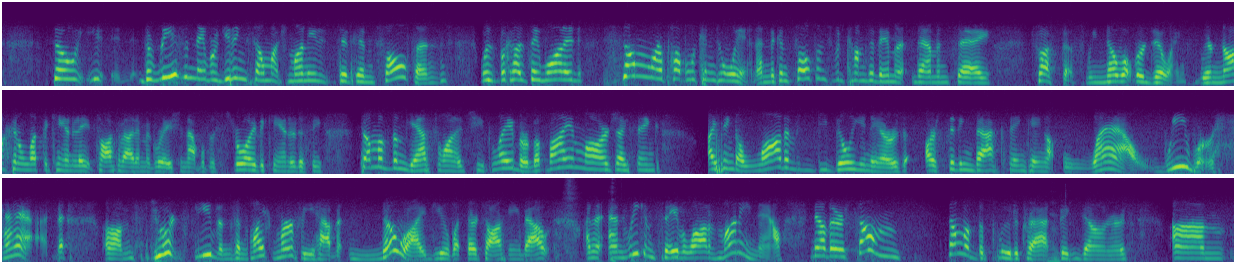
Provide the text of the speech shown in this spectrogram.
So you, the reason they were giving so much money to consultants was because they wanted some Republican to win, and the consultants would come to them them and say, Trust us. We know what we're doing. We're not going to let the candidate talk about immigration. That will destroy the candidacy. Some of them, yes, wanted cheap labor, but by and large, I think I think a lot of the billionaires are sitting back thinking, "Wow, we were had." Um, Stuart Stevens and Mike Murphy have no idea what they're talking about, and, and we can save a lot of money now. Now there are some some of the plutocrat big donors um,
